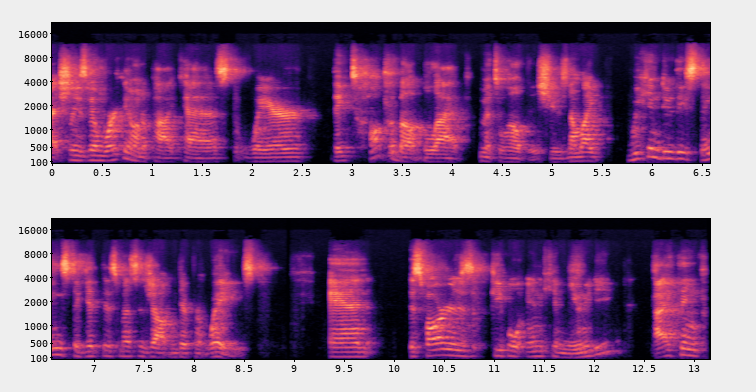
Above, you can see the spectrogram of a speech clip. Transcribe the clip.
actually has been working on a podcast where they talk about Black mental health issues. And I'm like, we can do these things to get this message out in different ways. And as far as people in community, I think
